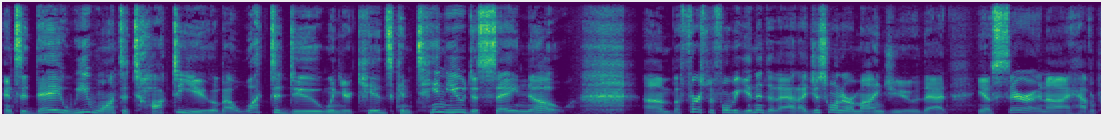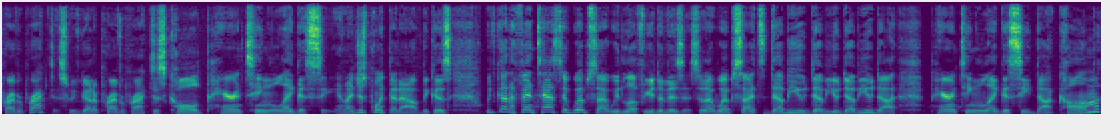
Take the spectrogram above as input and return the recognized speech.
And today we want to talk to you about what to do when your kids continue to say no. Um, but first, before we get into that, I just want to remind you that you know Sara and I have a private practice. We've got a private practice called Parenting Legacy, and I just point that out because we've got a fantastic website we'd love for you to visit. So that website's www.parentinglegacy.com,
